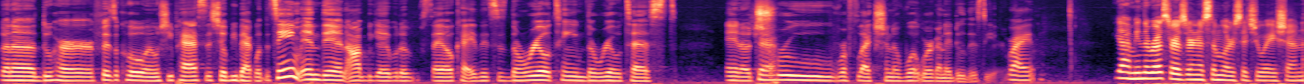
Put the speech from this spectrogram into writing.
Gonna do her physical, and when she passes, she'll be back with the team, and then I'll be able to say, okay, this is the real team, the real test, and a Sure. true reflection of what we're gonna do this year. Right. Yeah, I mean, the Red Stars are in a similar situation.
